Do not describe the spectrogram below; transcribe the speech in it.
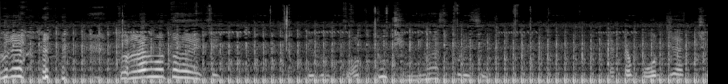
ধরে তোলার মতো হয়েছে। দেখুন কত চিংড়ি মাছ পড়েছে। একটা বোট যাচ্ছে।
